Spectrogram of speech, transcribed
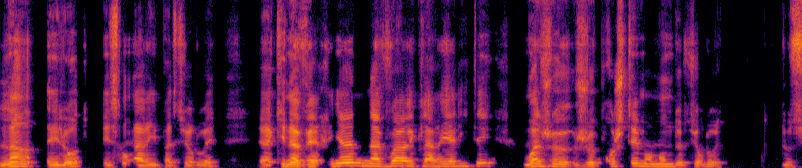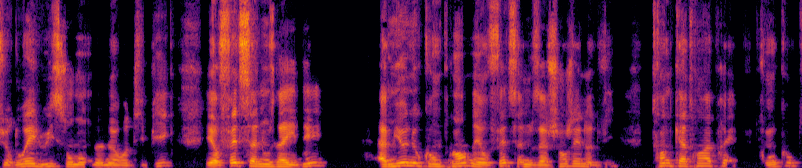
l'un et l'autre, et son mari pas surdoué, euh, qui n'avaient rien à voir avec la réalité. Moi, je, je projetais mon monde de surdoué, de surdoué, lui, son monde de neurotypique, et en fait, ça nous a aidés à mieux nous comprendre, et en fait, ça nous a changé notre vie. 34 ans après, tu te rends compte?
